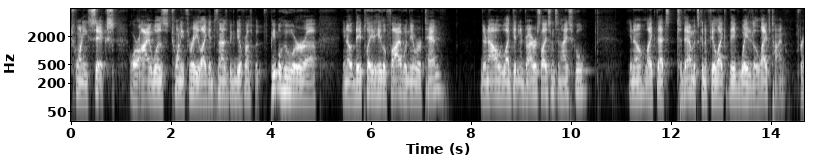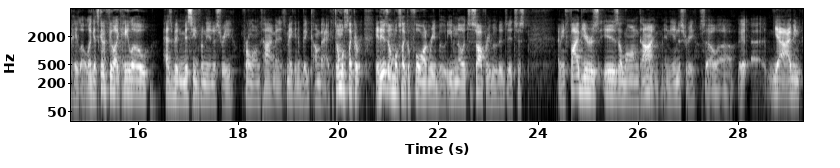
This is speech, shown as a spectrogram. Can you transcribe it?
26 or I was 23. Like it's not as big a deal for us, but people who were uh, you know they played Halo 5 when they were 10, they're now like getting their driver's license in high school. You know, like that to them, it's going to feel like they've waited a lifetime for Halo. Like it's going to feel like Halo has been missing from the industry for a long time, and it's making a big comeback. It's almost like a, it is almost like a full on reboot, even though it's a soft reboot. It's, it's just, I mean, five years is a long time in the industry. So, uh, yeah, I mean,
